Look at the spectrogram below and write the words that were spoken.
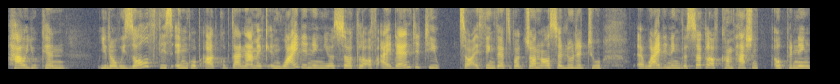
how you can you know, resolve this in-group, out-group dynamic in widening your circle of identity. So I think that's what John also alluded to uh, widening the circle of compassion, opening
